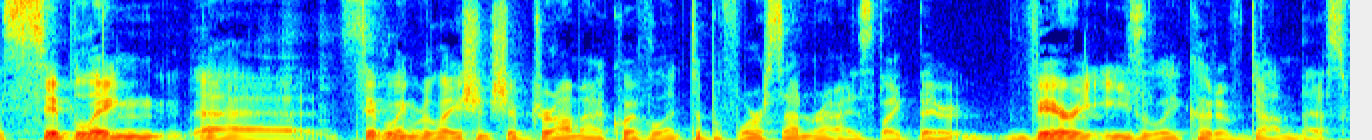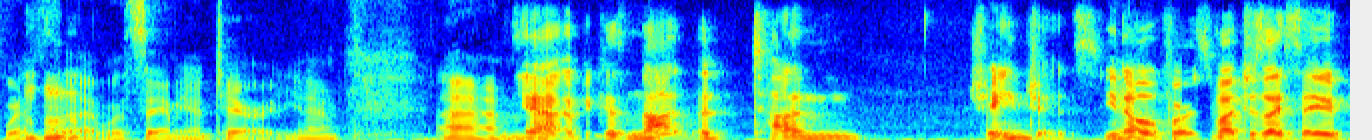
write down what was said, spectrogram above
sibling uh, sibling relationship drama equivalent to Before Sunrise, like they very easily could have done this with uh, with Sammy and Terry. You know, um, Yeah, because not a ton changes. You know, for as much as I say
